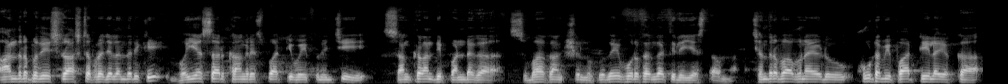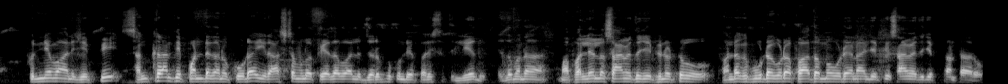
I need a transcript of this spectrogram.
ఆంధ్రప్రదేశ్ రాష్ట్ర ప్రజలందరికీ వైఎస్ఆర్ కాంగ్రెస్ పార్టీ వైపు నుంచి సంక్రాంతి పండగ శుభాకాంక్షలను హృదయపూర్వకంగా తెలియజేస్తా ఉన్నా. చంద్రబాబు నాయుడు కూటమి పార్టీల యొక్క పుణ్యమా అని చెప్పి సంక్రాంతి పండుగను కూడా ఈ రాష్ట్రంలో పేదవాళ్ళు జరుపుకునే పరిస్థితి లేదు. ఏదో మన మా పల్లెల్లో సామెత చెప్పినట్టు పండగ పూట కూడా పాతమ్మవుడేనా అని చెప్పి సామెత చెప్తుంటారు.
